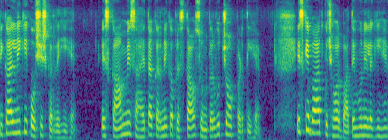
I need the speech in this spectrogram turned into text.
نکالنے کی کوشش کر رہی ہے۔ اس کام میں سہایتا کرنے کا پرستاؤ سن کر وہ چونک پڑتی ہے۔ اس کے بعد کچھ اور باتیں ہونے لگی ہیں۔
